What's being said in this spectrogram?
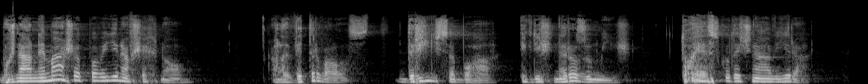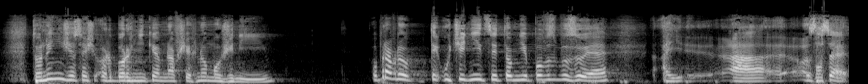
Možná nemáš odpovědi na všechno, ale vytrvalost držíš se Boha, i když nerozumíš, to je skutečná víra. To není, že jsi odborníkem na všechno možný. Opravdu, ty učedníci, to mě povzbuzuje. A, a zase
